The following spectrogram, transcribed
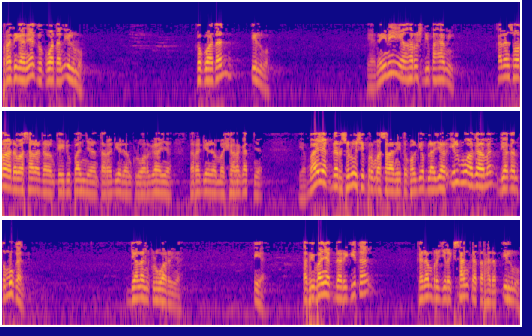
Perhatikan ya kekuatan ilmu. Kekuatan ilmu. Ya, dan ini yang harus dipahami. Kadang seorang ada masalah dalam kehidupannya antara dia dan keluarganya, antara dia dan masyarakatnya. Ya, banyak dari solusi permasalahan itu. Kalau dia belajar ilmu agama, dia akan temukan jalan keluarnya. Iya. Tapi banyak dari kita kadang berjelek sangka terhadap ilmu.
